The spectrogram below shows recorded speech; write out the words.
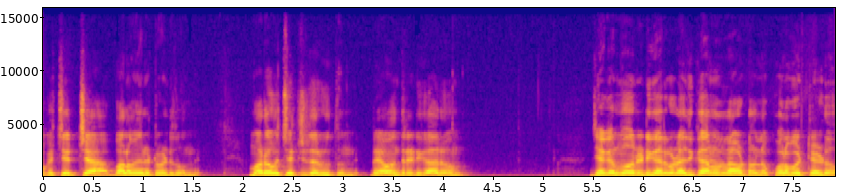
ఒక చర్చ బలమైనటువంటిది ఉంది. మరొక చర్చ జరుగుతుంది. రేవంత్ రెడ్డి గారు జగన్మోహన్ రెడ్డి గారు కూడా అధికారంలో రావడంలో కూలగొట్టాడు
